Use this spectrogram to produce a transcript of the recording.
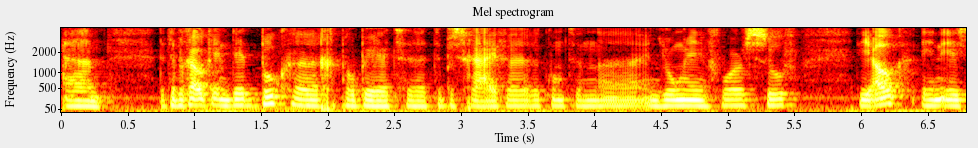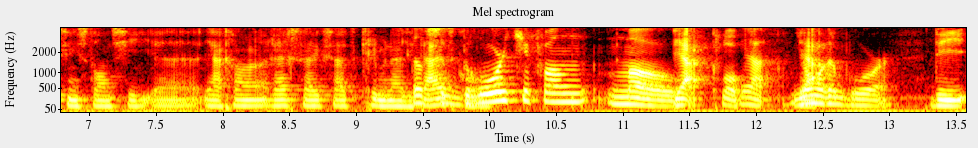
Ehm, dat heb ik ook in dit boek eh, geprobeerd eh, te beschrijven. Er komt een, eh, een jongen in voor, Soef, die ook in eerste instantie ja, gewoon rechtstreeks uit de criminaliteit Dat is het komt. broertje van Mo. Ja, klopt. Ja, Ja. jongere broer. Die,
